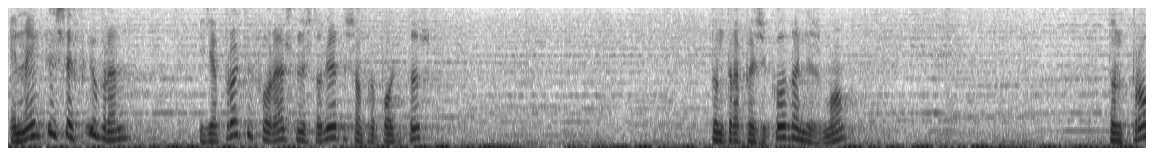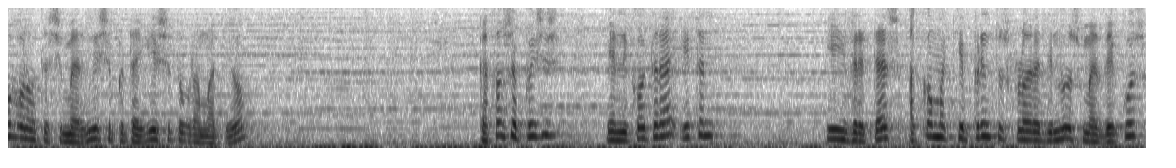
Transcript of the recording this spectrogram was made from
Οι Ναΐτες εφήβραν για πρώτη φορά στην ιστορία της ανθρωπότητας τον τραπεζικό δανεισμό τον πρόγονο της σημερινής επιταγής του γραμματιού καθώς επίσης γενικότερα ήταν οι ιδρυτές ακόμα και πριν τους φλωρεντινούς μεδίκους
